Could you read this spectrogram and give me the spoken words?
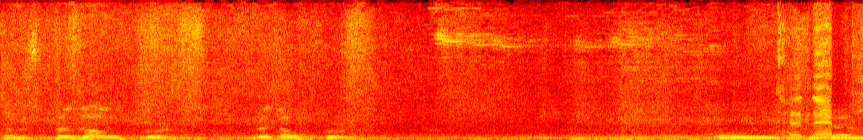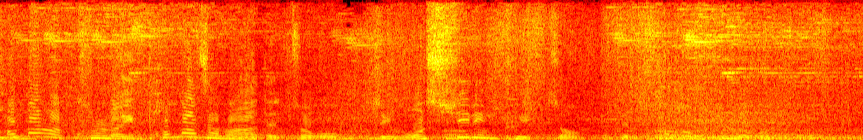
그럼 스프레드하고 브롤, 스프레드하고 브롤. 오 쟤네? 퍼마가 콜러인 퍼마 잡아야 돼 저거. 지금 워시링크 있죠? 걔 퍼마 콜러거든.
